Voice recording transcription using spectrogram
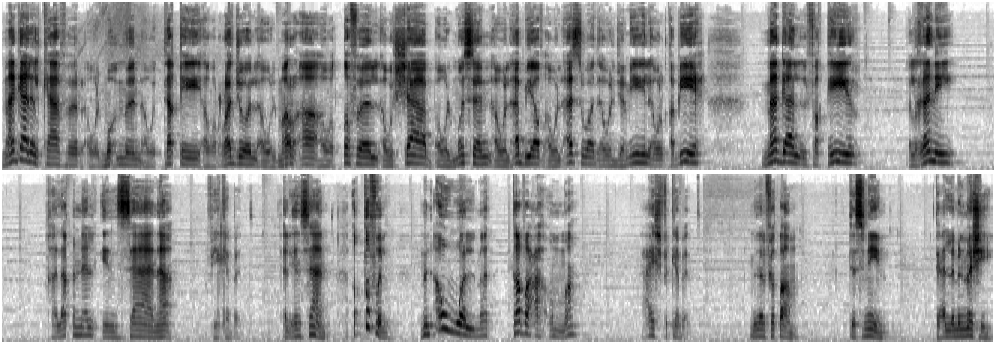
ما قال الكافر أو المؤمن أو التقي أو الرجل أو المرأة أو الطفل أو الشاب أو المسن أو الأبيض أو الأسود أو الجميل أو القبيح. ما قال الفقير الغني خلقنا الإنسان في كبد. الإنسان الطفل من أول ما تضعه أمه عايش في كبد من الفطام تسنين تعلم المشي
